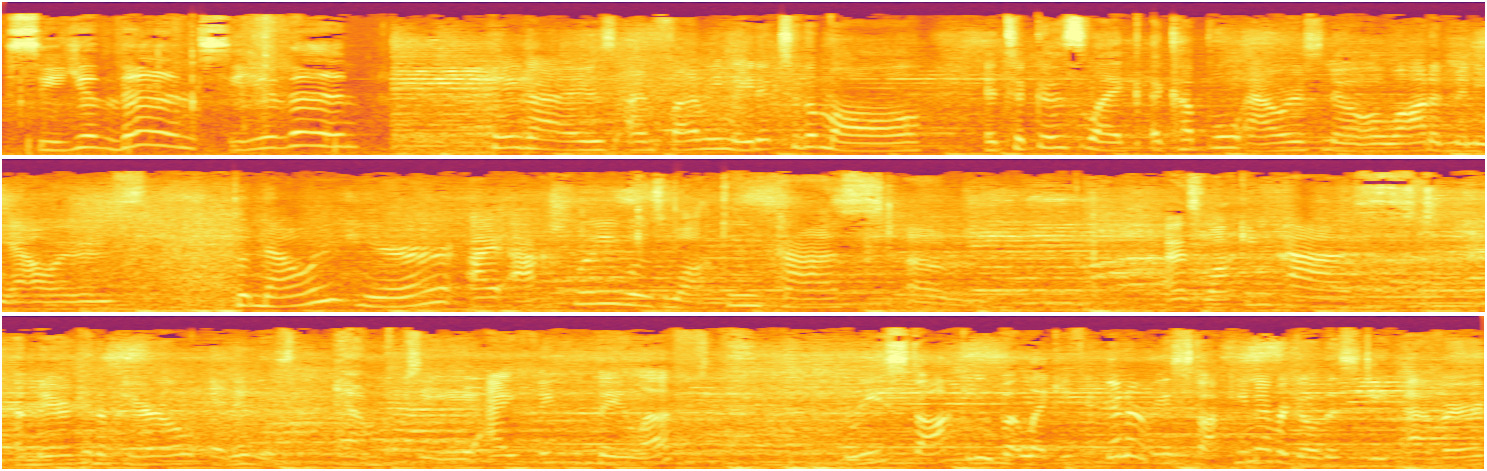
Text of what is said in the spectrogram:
see you then, see you then. Hey guys, I finally made it to the mall. It took us like a couple hours, no, a lot of many hours. But now we're here. I actually was walking past, um, I was walking past American Apparel and it is empty. I think they left restocking, but like if you're gonna restock, you never go this deep ever.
